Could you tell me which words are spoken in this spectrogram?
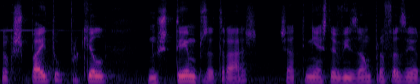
Eu respeito porque ele, nos tempos atrás, já tinha esta visão para fazer.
